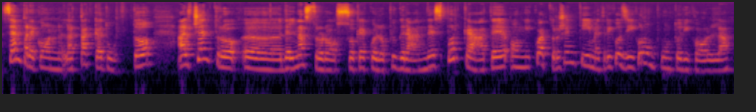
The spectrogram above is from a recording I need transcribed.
sempre con l'attaccatutto al centro eh, del nastro rosso che è quello più grande sporcate ogni 4 cm così con un punto di colla.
